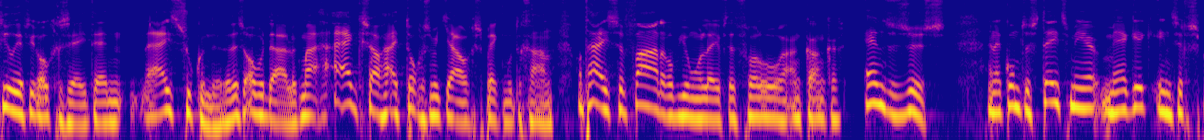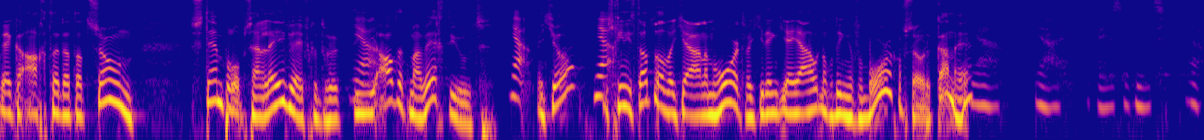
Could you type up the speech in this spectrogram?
Giel, heeft hier ook gezeten en hij is zoekende, dat is overduidelijk. Maar eigenlijk zou hij toch eens met jou in gesprek moeten gaan. Want hij is zijn vader op jonge leeftijd verloren aan kanker en zijn zus. En hij komt er steeds meer, merk ik, in zijn gesprekken achter dat dat zo'n stempel op zijn leven heeft gedrukt die Ja. hij altijd maar wegduwt. Ja, Weet je wel? Ja. Misschien is dat wel wat je aan hem hoort. Wat je denkt, ja, je houdt nog dingen verborgen of zo. Dat kan, hè? ja, ja, ik weet het ook niet. Ja.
